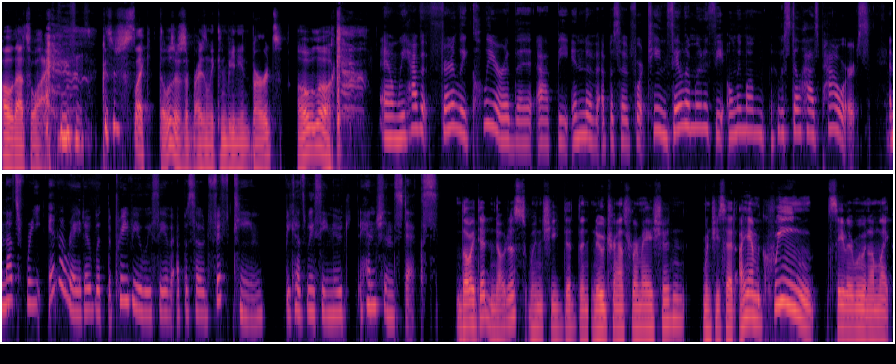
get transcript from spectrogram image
oh, that's why, because it's just like those are surprisingly convenient birds. Oh, look. And we have it fairly clear that at the end of episode 14, Sailor Moon is the only one who still has powers. And that's reiterated with the preview we see of episode 15 because we see new henshin sticks. Though I did notice when she did the new transformation, when she said, I am Queen Sailor Moon, I'm like,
